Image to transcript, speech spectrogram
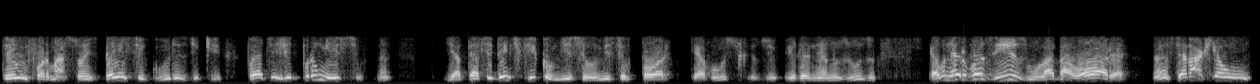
tem informações bem seguras de que foi atingido por um míssil. Né? E até se identifica o míssil, o míssil Thor, que é russo, que os iranianos usam. É o nervosismo lá da hora. Né? Será que é um.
